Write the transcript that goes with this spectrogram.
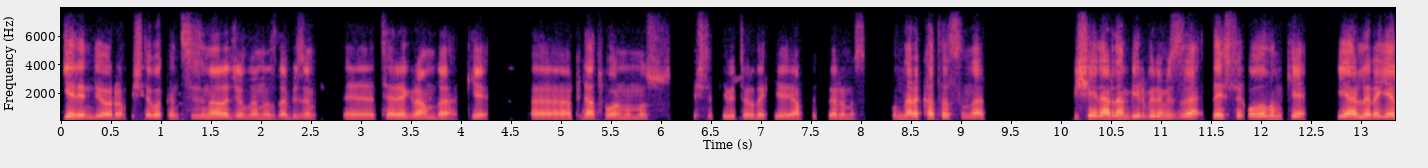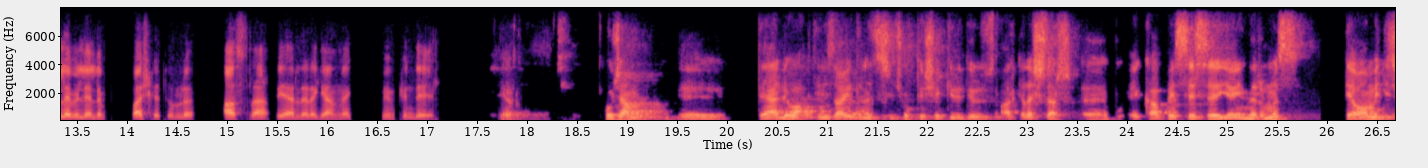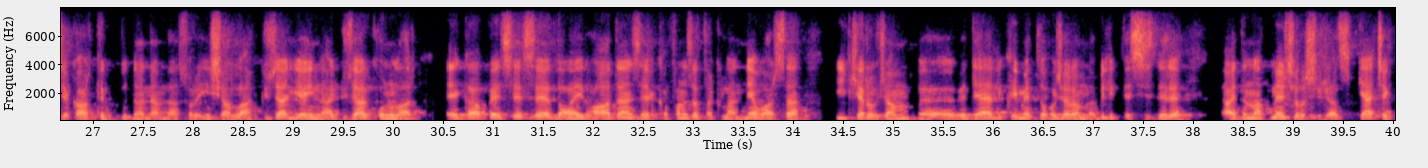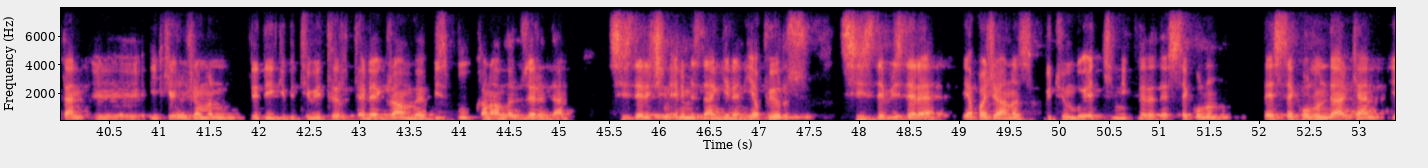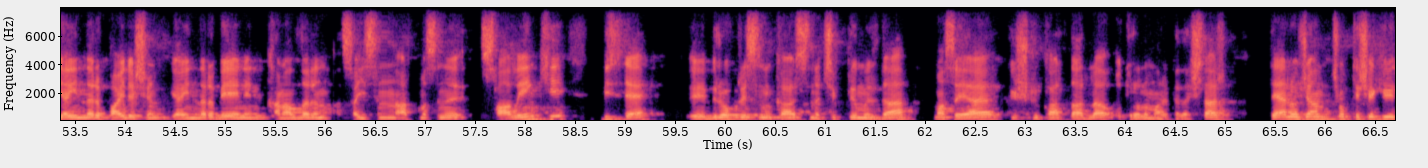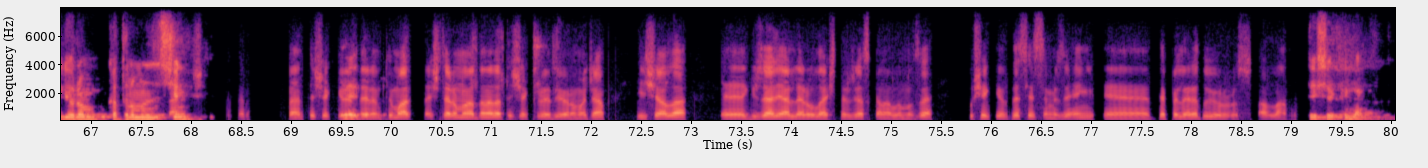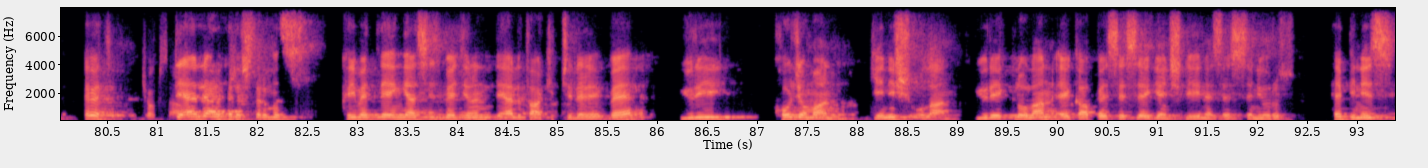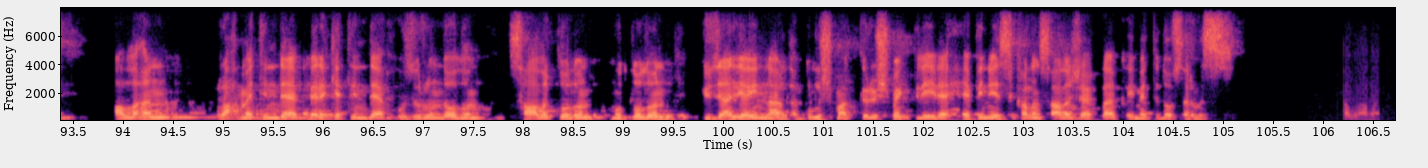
gelin diyorum. İşte bakın sizin aracılığınızda bizim e, Telegram'daki e, platformumuz, işte Twitter'daki yaptıklarımız bunlara katılsınlar. Bir şeylerden birbirimize destek olalım ki bir yerlere gelebilelim. Başka türlü asla bir yerlere gelmek mümkün değil. Hocam e, değerli vaktinizi ayırdığınız için çok teşekkür ediyoruz. Arkadaşlar e, bu EKPSS yayınlarımız devam edecek artık bu dönemden sonra inşallah. Güzel yayınlar, güzel konular, EKPSS'ye dair A'dan Z'ye kafanıza takılan ne varsa İlker Hocam e, ve değerli kıymetli hocalarımla birlikte sizlere aydınlatmaya çalışacağız. Gerçekten e, İlker Hocam'ın dediği gibi Twitter, Telegram ve biz bu kanallar üzerinden sizler için elimizden geleni yapıyoruz. Siz de bizlere yapacağınız bütün bu etkinliklere destek olun. Destek olun derken yayınları paylaşın, yayınları beğenin, kanalların sayısının artmasını sağlayın ki biz de e, bürokrasinin karşısına çıktığımızda masaya güçlü kartlarla oturalım arkadaşlar. Değerli hocam çok teşekkür ediyorum katılımınız Ben için. teşekkür ederim. Ben teşekkür Evet. ederim. Tüm arkadaşlarımın adına da teşekkür ediyorum hocam. İnşallah e, güzel yerlere ulaştıracağız kanalımızı. Bu şekilde sesimizi en e, tepelere duyururuz Allah'ın. Teşekkürler. Evet, Çok sağ olun. Değerli arkadaşlarımız, kıymetli Engelsiz Medya'nın değerli takipçileri ve yüreği kocaman, geniş olan, yürekli olan EKPSS gençliğine sesleniyoruz. Hepiniz Allah'ın rahmetinde, bereketinde, huzurunda olun, sağlıklı olun, mutlu olun. Güzel yayınlarda buluşmak, görüşmek dileğiyle hepiniz kalın sağlıcakla kıymetli dostlarımız. Allah'a emanet.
